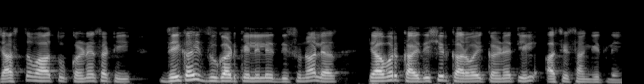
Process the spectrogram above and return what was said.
जास्त वाहतूक करण्यासाठी जे काही जुगाड केलेले दिसून आल्यास त्यावर कायदेशीर कारवाई करण्यात येईल असे सांगितले.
